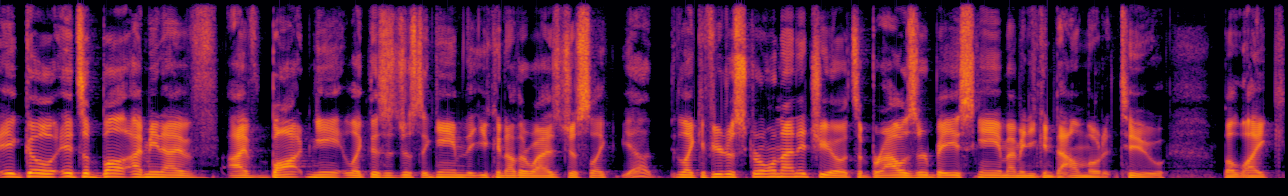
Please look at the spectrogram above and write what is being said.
it go it's a I mean I've I've bought game like this is just a game that you can otherwise just like yeah like if you're just scrolling on itch.io it's a browser based game I mean you can download it too but like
